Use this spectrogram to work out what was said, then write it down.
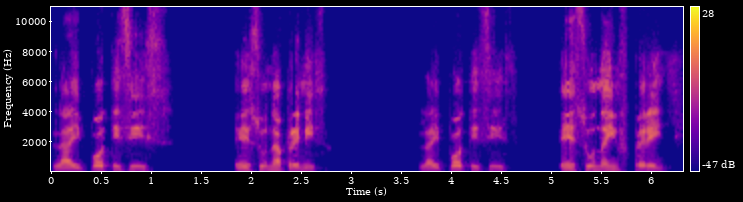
La hipótesis es una premisa. La hipótesis es una inferencia.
